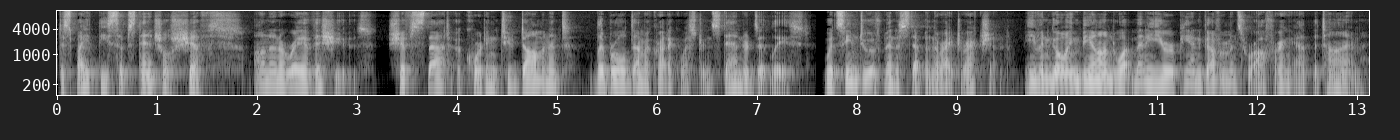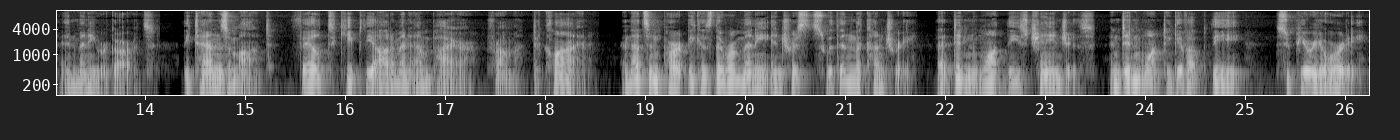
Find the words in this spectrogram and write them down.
Despite these substantial shifts on an array of issues, shifts that, according to dominant liberal democratic Western standards at least, would seem to have been a step in the right direction, even going beyond what many European governments were offering at the time in many regards, the Tanzimat failed to keep the Ottoman Empire from decline. And that's in part because there were many interests within the country that didn't want these changes and didn't want to give up the superiority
